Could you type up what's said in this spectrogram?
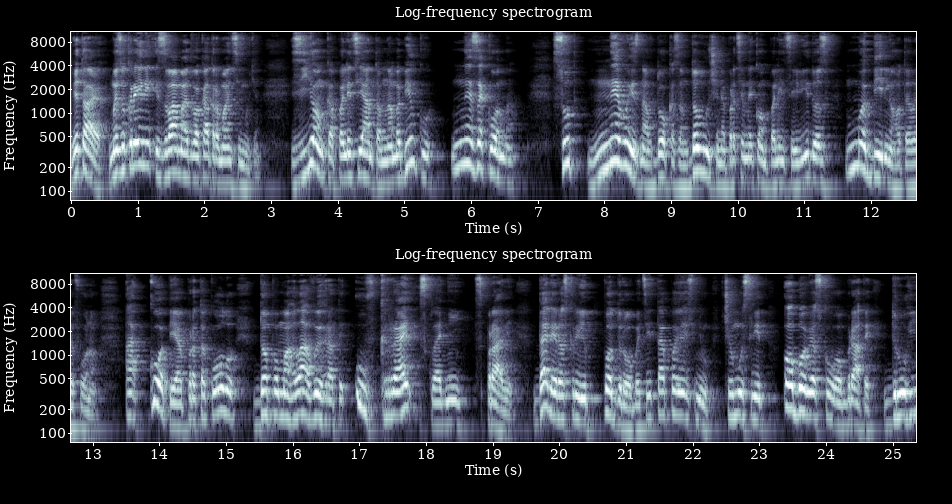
Вітаю! Ми з України і з вами адвокат Роман Сімутін. Зйомка поліціянтом на мобілку незаконна. Суд не визнав доказом долучене працівником поліції відео з мобільного телефону, а копія протоколу допомогла виграти у вкрай складній справі. Далі розкрию подробиці та поясню, чому слід обов'язково брати другий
